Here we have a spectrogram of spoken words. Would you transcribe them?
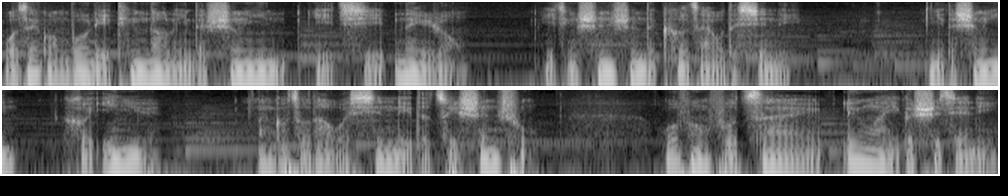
我在广播里听到了你的声音以及内容，已经深深的刻在我的心里。你的声音和音乐，能够走到我心里的最深处，我仿佛在另外一个世界里，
